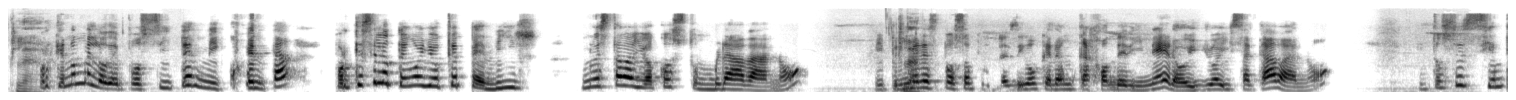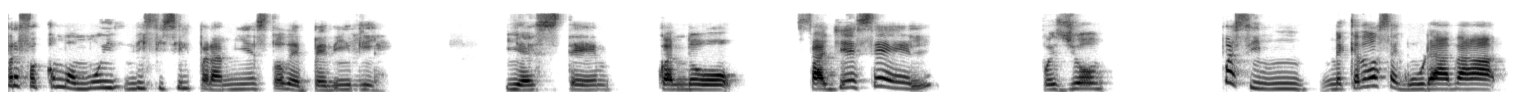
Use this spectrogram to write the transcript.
Claro. ¿Por qué no me lo deposita en mi cuenta? ¿Por qué se lo tengo yo que pedir? No estaba yo acostumbrada, ¿no? Mi primer Claro. esposo, pues les digo que era un cajón de dinero y yo ahí sacaba, ¿no? Entonces siempre fue como muy difícil para mí esto de pedirle. Y este, cuando fallece él, pues yo pues sí, me quedó asegurada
